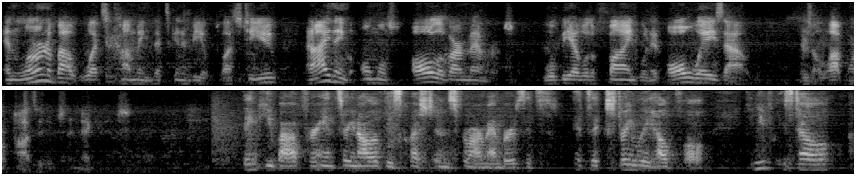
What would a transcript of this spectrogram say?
and learn about what's coming that's going to be a plus to you. And I think almost all of our members will be able to find when it all weighs out, there's a lot more positives than negatives. Thank you, Bob, for answering all of these questions from our members. It's it's extremely helpful. Can you please tell uh,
